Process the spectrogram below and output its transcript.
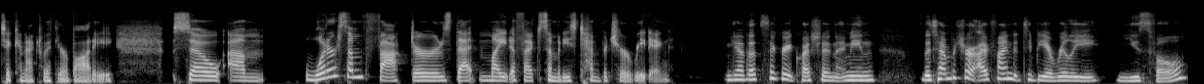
to connect with your body so um what are some factors that might affect somebody's temperature reading Yeah, that's a great question. I mean, the temperature, I find it to be a really useful,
